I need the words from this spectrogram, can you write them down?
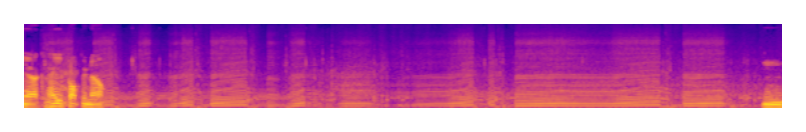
Yeah, I can hear you properly now. Hmm.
